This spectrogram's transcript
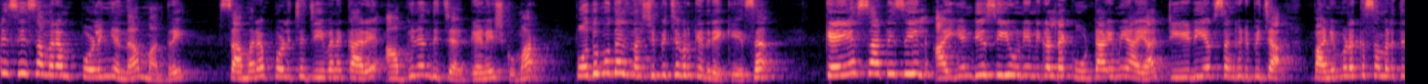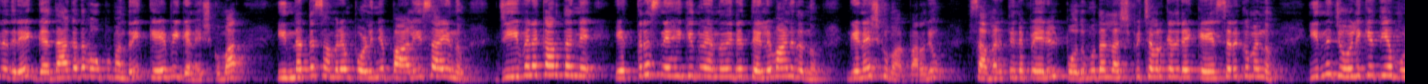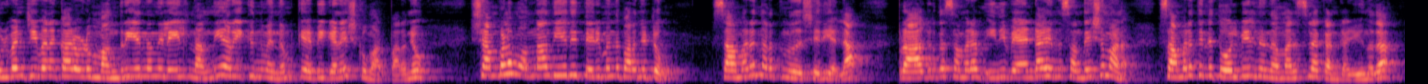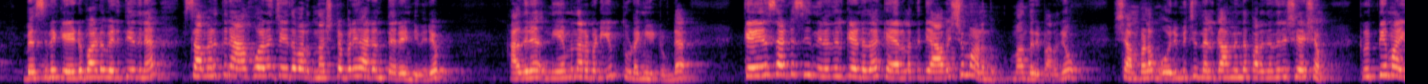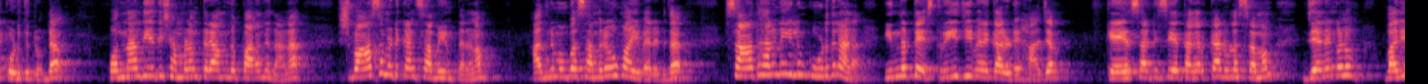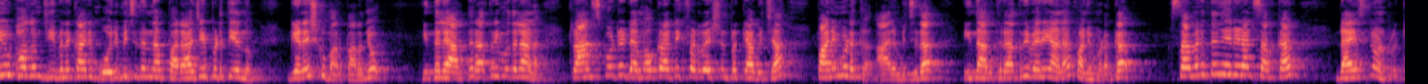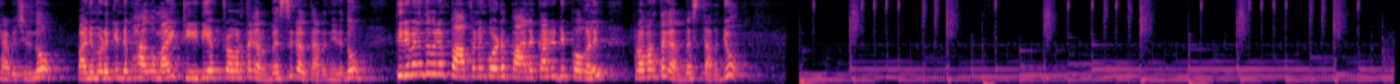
T C സമരം പൊളിഞ്ഞെന്ന് മന്ത്രി. സമരം പൊളിച്ച ജീവനക്കാരെ അഭിനന്ദിച്ച് ഗണേഷ് കുമാർ. പൊതുമുതൽ നശിപ്പിച്ചവർക്കെതിരെ case. K S R T സിയിൽ ഐ എൻ ഡി സി യൂണിയനുകളുടെ കൂട്ടായ്മയായ ടി ഡി എഫ് സംഘടിപ്പിച്ച പണിമുടക്ക് സമരത്തിനെതിരെ ഗതാഗത വകുപ്പ് മന്ത്രി കെ വി ഗണേഷ് കുമാർ. ഇന്നത്തെ സമരം പൊളിഞ്ഞ് പാളീസായെന്നും ജീവനക്കാർ തന്നെ എത്ര സ്നേഹിക്കുന്നു എന്നതിന്റെ തെളിവാണിതെന്നും ഗണേഷ് കുമാർ പറഞ്ഞു. സമരത്തിന്റെ പേരിൽ പൊതുമുതൽ നശിപ്പിച്ചവർക്കെതിരെ കേസെടുക്കുമെന്നും ഇന്ന് ജോലിക്കെത്തിയ മുഴുവൻ ജീവനക്കാരോടും മന്ത്രി എന്ന നിലയിൽ നന്ദി അറിയിക്കുന്നുവെന്നും കെ ബി ഗണേഷ് കുമാർ പറഞ്ഞു. ശമ്പളം ഒന്നാം തീയതി തരുമെന്ന് പറഞ്ഞിട്ടും സമരം നടത്തുന്നത് ശരിയല്ല. പ്രാകൃത സമരം ഇനി വേണ്ട എന്ന സന്ദേശമാണ് സമരത്തിന്റെ തോൽവിയിൽ നിന്ന് മനസ്സിലാക്കാൻ കഴിയുന്നത്. ബസ്സിന് കേടുപാട് വരുത്തിയതിന് സമരത്തിന് ആഹ്വാനം ചെയ്തവർ നഷ്ടപരിഹാരം തരേണ്ടി വരും. അതിന് നിയമ നടപടിയും തുടങ്ങിയിട്ടുണ്ട്. K S R T C നിലനിൽക്കേണ്ടത് കേരളത്തിന്റെ ആവശ്യമാണെന്നും മന്ത്രി പറഞ്ഞു. ശമ്പളം ഒരുമിച്ച് നൽകാമെന്ന് പറഞ്ഞതിന് ശേഷം കൃത്യമായി കൊടുത്തിട്ടുണ്ട്. ഒന്നാം തീയതി ശമ്പളം തരാമെന്ന് പറഞ്ഞതാണ്. ശ്വാസമെടുക്കാൻ സമയം തരണം. അതിനു മുമ്പ് സമരവുമായി വരരുത്. സാധാരണയിലും കൂടുതലാണ് ഇന്നത്തെ സ്ത്രീ ജീവനക്കാരുടെ ഹാജർ. കെ എസ് ആർ ടി സിയെ തകർക്കാനുള്ള ശ്രമം ജനങ്ങളും വലിയ വിഭാഗം ജീവനക്കാരും ഒരുമിച്ച് നിന്ന് പരാജയപ്പെടുത്തിയെന്നും ഗണേഷ് കുമാർ പറഞ്ഞു. ഇന്നലെ അർദ്ധരാത്രി മുതലാണ് ട്രാൻസ്പോർട്ട് ഡെമോക്രാറ്റിക് ഫെഡറേഷൻ പ്രഖ്യാപിച്ച പണിമുടക്ക് ആരംഭിച്ചത്. ഇന്ന് അർദ്ധരാത്രി വരെയാണ് പണിമുടക്ക്. സമരത്തെ നേരിടാൻ സർക്കാർ ഡയസ്നോൺ പ്രഖ്യാപിച്ചിരുന്നു. പണിമുടക്കിന്റെ ഭാഗമായി ടി ഡി എഫ് പ്രവർത്തകർ ബസ്സുകൾ തടഞ്ഞിരുന്നു. തിരുവനന്തപുരം പാപ്പനംകോട് പാലക്കാട് ഡിപ്പോകളിൽ പ്രവർത്തകർ ബസ് തടഞ്ഞു.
